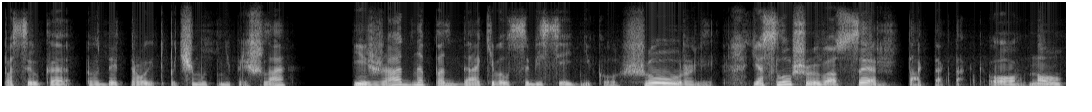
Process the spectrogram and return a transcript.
Посылка в Детройт почему-то не пришла и жадно поддакивал собеседнику. "Шурли, я слушаю вас, сэр. Так, так, так. О, ну,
